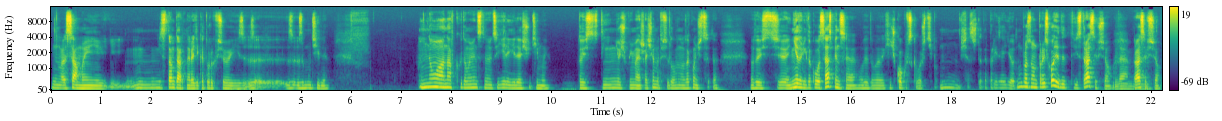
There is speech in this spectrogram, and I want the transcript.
м, самой нестандартной, ради которых все и за- за- за- замутили. Но она в какой-то момент становится еле-еле ощутимой. То есть ты не очень понимаешь, а чем это все должно закончиться-то. Ну, то есть э, нету никакого саспенса вот этого хичкоковского, что типа, сейчас что-то произойдет. Ну, просто он происходит, этот твист раз и все. Да. Раз да. и все.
